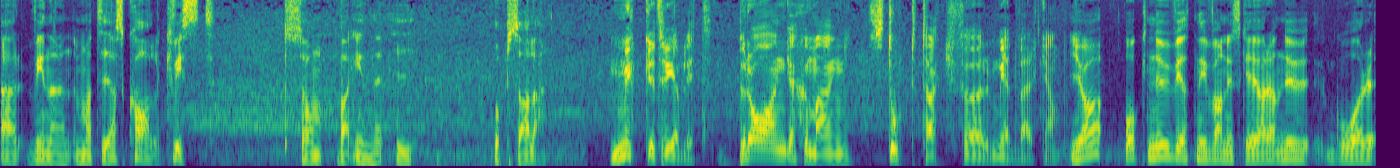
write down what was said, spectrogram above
är vinnaren Mattias Karlqvist som var inne i Uppsala. Mycket trevligt. Bra engagemang. Stort tack för medverkan. Ja, och nu vet ni vad ni ska göra. Nu går,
